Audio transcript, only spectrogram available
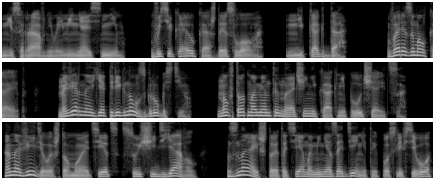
Не сравнивай меня с ним. Высекаю каждое слово. Никогда. Варя замолкает. Наверное, я перегнул с грубостью. Но в тот момент иначе никак не получается. Она видела, что мой отец — сущий дьявол, знает, что эта тема меня заденет, и после всего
